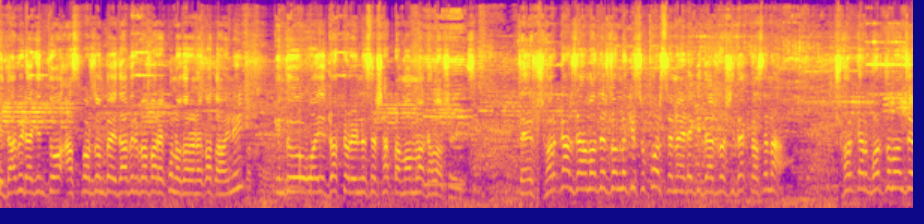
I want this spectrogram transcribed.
এই দাবিটা কিন্তু আজ পর্যন্ত এই দাবির ব্যাপারে কোনো ধরনের কথা হয়নি। কিন্তু ওই ডক্টর ইউনুসের সাতটা মামলা খালাস হয়ে গেছে। সরকার যে আমাদের জন্য কিছু করছে না, এটা কি দেশবাসী দেখতেছে না? সরকার, বর্তমান যে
